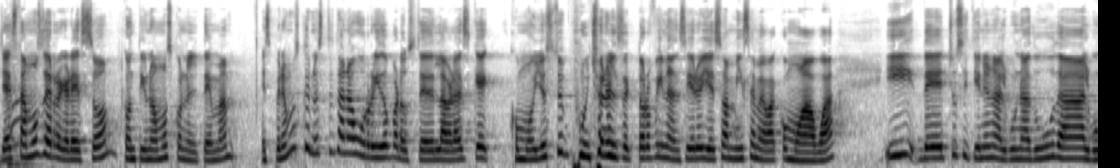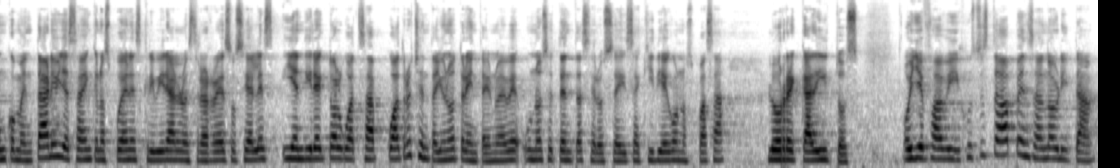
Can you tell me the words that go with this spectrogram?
Ya estamos de regreso, continuamos con el tema. Esperemos que no esté tan aburrido para ustedes. La verdad es que como yo estoy mucho en el sector financiero y eso a mí se me va como agua. Y de hecho, si tienen alguna duda, algún comentario, ya saben que nos pueden escribir a nuestras redes sociales y en directo al WhatsApp 481-39-1706. Aquí Diego nos pasa los recaditos. Oye, Fabi, justo estaba pensando ahorita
